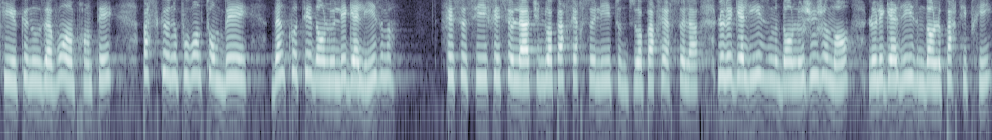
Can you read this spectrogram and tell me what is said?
que nous avons emprunté parce que nous pouvons tomber d'un côté dans le légalisme, fais ceci, fais cela, tu ne dois pas faire ceci, tu ne dois pas faire cela, le légalisme dans le jugement, le légalisme dans le parti pris.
